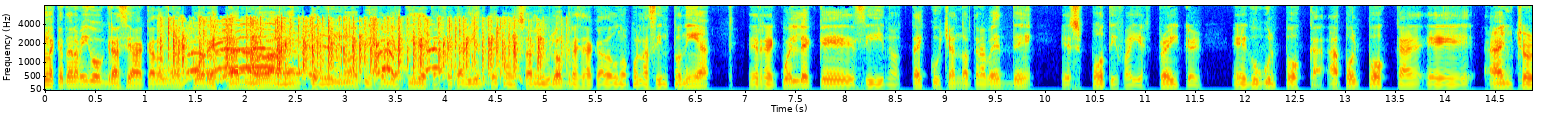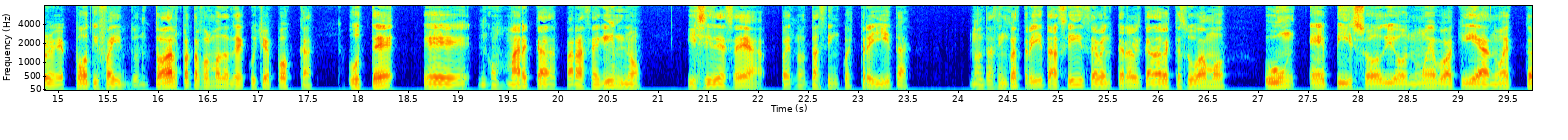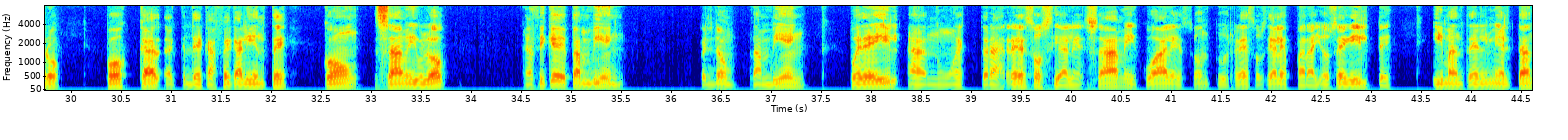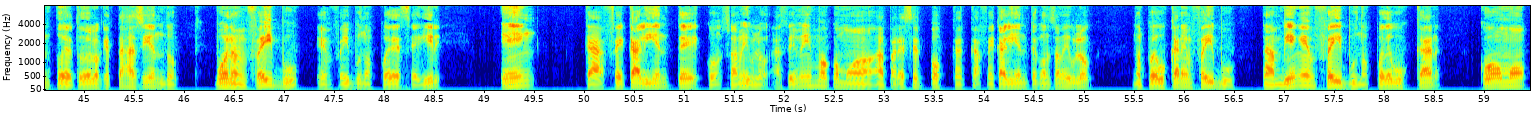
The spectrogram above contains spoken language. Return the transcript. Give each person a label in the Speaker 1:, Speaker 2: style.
Speaker 1: Hola, ¿qué tal amigos? Gracias a cada uno por estar nuevamente en un nuevo episodio aquí de Café Caliente con Sammy Blog. Gracias a cada uno por la sintonía. Eh, recuerde que si nos está escuchando a través de Spotify, Spreaker, eh, Google Podcast, Apple Podcast, eh, Anchor, Spotify, todas las plataformas donde escuche podcast, usted nos marca para seguirnos y si desea, pues nos da cinco estrellitas. Nos da cinco estrellitas, sí, se va a enterar cada vez que subamos un episodio nuevo aquí a nuestro podcast de Café Caliente con Sammy Blog. Así que también, perdón, también puede ir a nuestras redes sociales. Sammy, ¿cuáles son tus redes sociales para yo seguirte y mantenerme al tanto de todo lo que estás haciendo? Bueno, en Facebook, en Facebook nos puedes seguir en Café Caliente con Sammy Blog. Así mismo como aparece el podcast Café Caliente con Sammy Blog, nos puede buscar en Facebook también en Facebook nos puede buscar como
